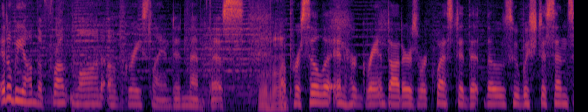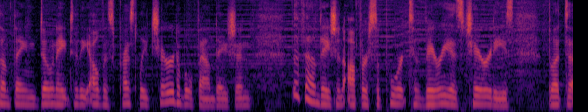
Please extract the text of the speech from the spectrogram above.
It'll be on the front lawn of Graceland in Memphis. Uh, Priscilla and her granddaughters requested that those who wish to send something donate to the Elvis Presley Charitable Foundation. The foundation offers support to various charities, but uh,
